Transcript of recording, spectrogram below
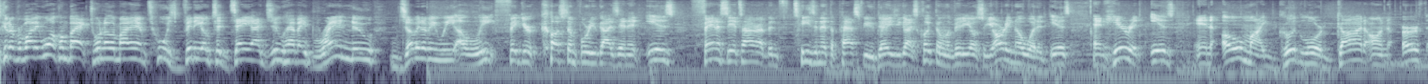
is good everybody? Welcome back to another My Damn Toys video. Today I do have a brand new WWE Elite figure custom for you guys and it is fantasy attire. I've been teasing it the past few days. You guys clicked on the video so you already know what it is and here it is and oh my good lord God on earth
